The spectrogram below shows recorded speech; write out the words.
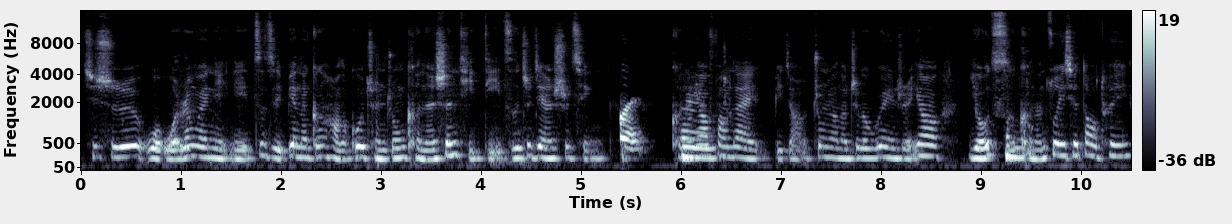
其实我我认为你你自己变得更好的过程中，可能身体底子这件事情，对，可能要放在比较重要的这个位置，要由此可能做一些倒推。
